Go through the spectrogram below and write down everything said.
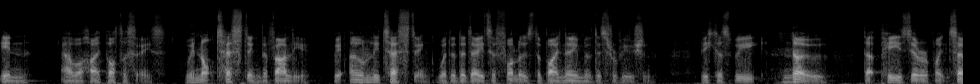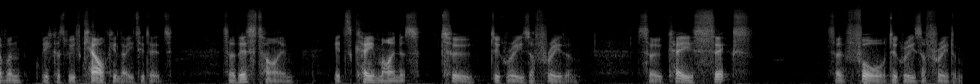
in our hypotheses. We're not testing the value. We're only testing whether the data follows the binomial distribution because we know that p is 0.7 because we've calculated it. So this time it's k minus 2 degrees of freedom. So k is 6, so 4 degrees of freedom.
